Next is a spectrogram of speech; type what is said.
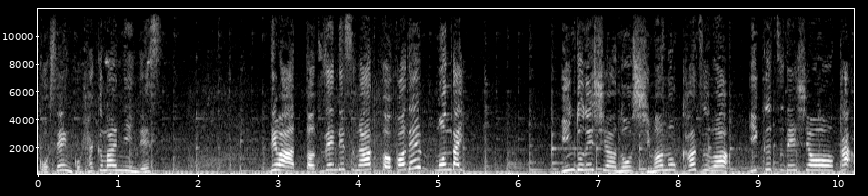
5500万人です。では突然ですがここで問題。インドネシアの島の数はいくつでしょうか？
